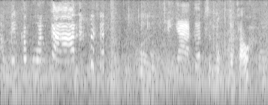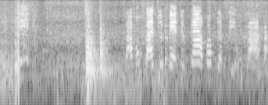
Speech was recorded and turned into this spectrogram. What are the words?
ทำเป็นขบวนการ โอ้ชัยยาก็ สนุกกับเขาสามองศาจุดแปดจุดเก้าก็เกือบสี่องศาค่ะ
